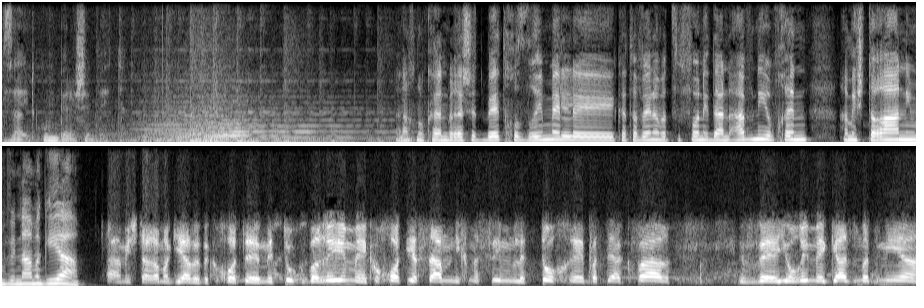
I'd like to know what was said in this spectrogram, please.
זה העדכון ברשת ב'. אנחנו כאן ברשת ב' חוזרים אל uh, כתבנו בצפון עידן אבני, ובכן המשטרה, אני מבינה, מגיעה. המשטרה מגיעה ובכוחות uh, מתוגברים, uh, כוחות יס"מ נכנסים לתוך uh, בתי הכפר ויורים uh, גז מדמיע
